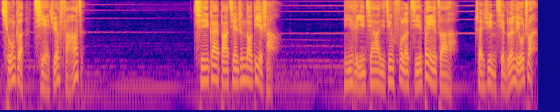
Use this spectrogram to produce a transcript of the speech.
求个解决法子。乞丐把钱扔到地上：“你李家已经富了几辈子，这运气轮流转。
